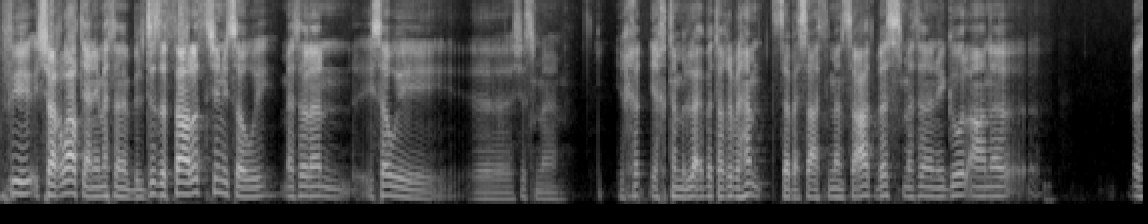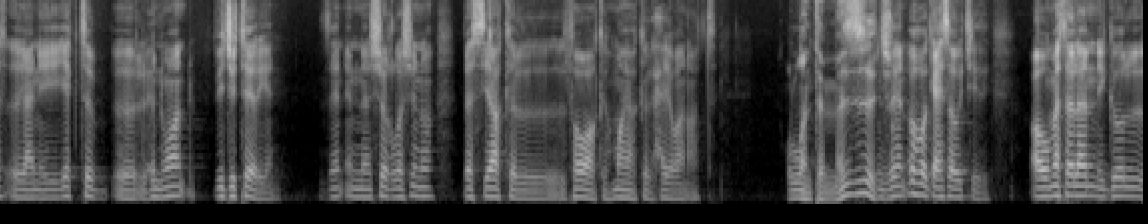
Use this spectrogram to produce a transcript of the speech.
في شغلات يعني مثلا بالجزء الثالث شنو يسوي؟ مثلا يسوي آه شو اسمه يخ- يختم اللعبة تقريبا هم سبع ساعات ثمان ساعات بس مثلا يقول أنا بس يعني يكتب آه، العنوان vegetarian زين انه شغله شنو؟ بس ياكل الفواكه ما ياكل الحيوانات والله أنت ممزج زين هو قاعد يسوي كذي. أو مثلا يقول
